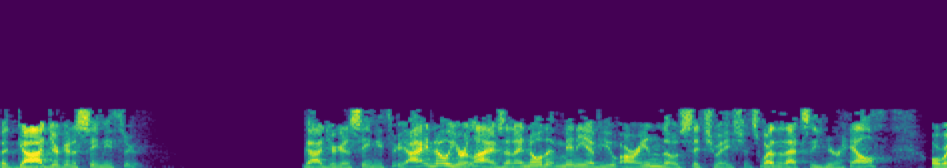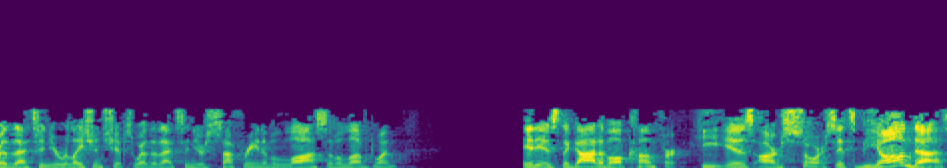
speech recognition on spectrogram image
But God, you're going to see me through. God, you're going to see me through. I know your lives, and I know that many of you are in those situations, whether that's in your health, or whether that's in your relationships, whether that's in your suffering of a loss of a loved one. It is the God of all comfort. He is our source. It's beyond us.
